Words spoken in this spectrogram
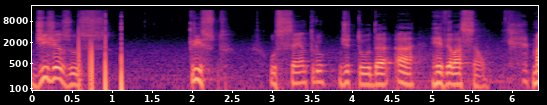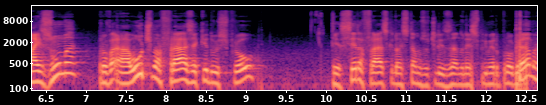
de Jesus, Cristo, o centro de toda a revelação. Mais uma, a última frase aqui do Sproul, terceira frase que nós estamos utilizando nesse primeiro programa,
